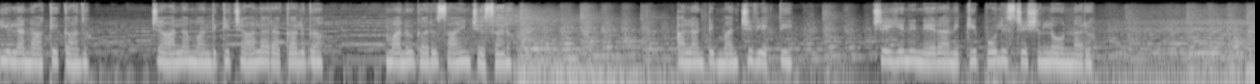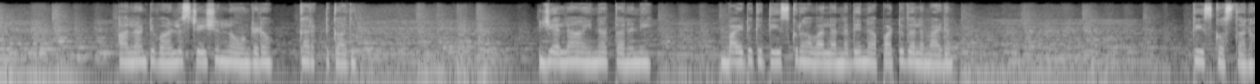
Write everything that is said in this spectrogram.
ఇలా నాకే కాదు. చాలా మందికి చాలా రకాలుగా మనుగారు సాయం చేశారు. అలాంటి మంచి వ్యక్తి చెయ్యని నేరానికి పోలీస్ స్టేషన్లో ఉన్నారు. అలాంటి వాళ్ళు స్టేషన్లో ఉండడం కరెక్ట్ కాదు. ఎలా అయినా తనని బయటికి తీసుకురావాలన్నదే నా పట్టుదల మేడం. తీసుకొస్తాను.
